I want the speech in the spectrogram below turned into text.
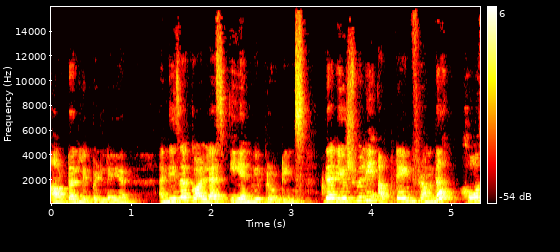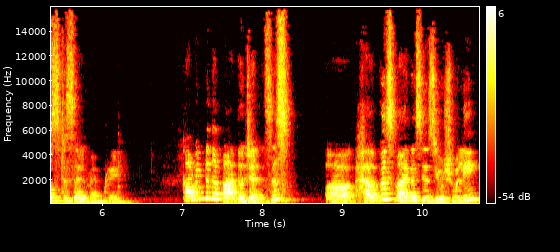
outer lipid layer and these are called as ENV proteins. They are usually obtained from the host cell membrane. Coming to the pathogenesis, uh, herpes virus is usually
